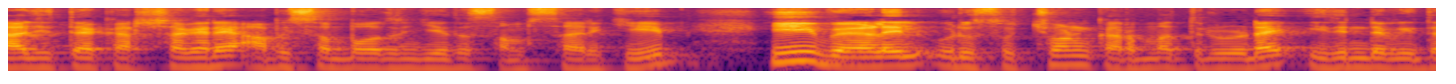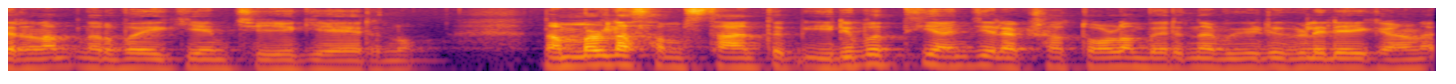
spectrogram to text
രാജ്യത്തെ കർഷകരെ അഭിസംബോധന ചെയ്ത് സംസാരിക്കുകയും ഈ വേളയിൽ ഒരു സ്വിച്ച് ഓൺ കർമ്മത്തിലൂടെ ഇതിന്റെ വിതരണം നിർവഹിക്കുകയും ചെയ്യുകയായിരുന്നു. നമ്മളുടെ സംസ്ഥാനത്തും ഇരുപത്തിയഞ്ച് ലക്ഷത്തോളം വരുന്ന വീടുകളിലേക്കാണ്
